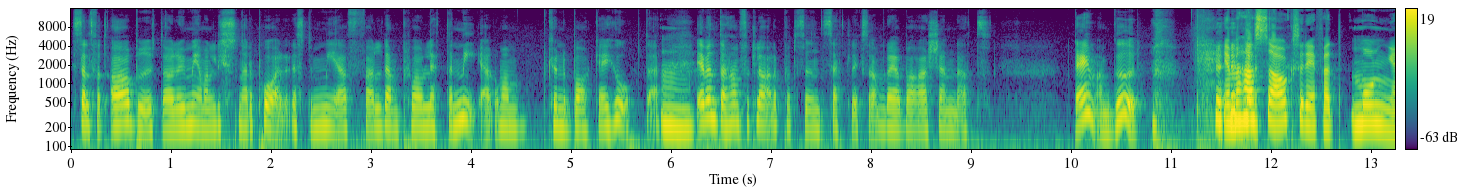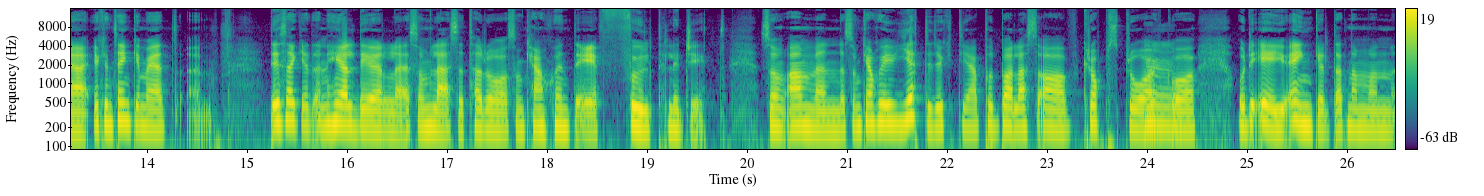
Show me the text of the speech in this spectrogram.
istället för att avbryta och ju mer man lyssnade på det desto mer föll den polletten ner och man kunde baka ihop det. Mm. Jag vet inte, han förklarade på ett fint sätt liksom, där jag bara kände att damn I'm good. Ja men han sa också det för att många, jag kan tänka mig att eh, det är säkert en hel del eh, som läser tarot som kanske inte är fullt legit. Som använder, som kanske är jätteduktiga på att bara läsa av kroppsspråk Mm. och, och det är ju enkelt att när man,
